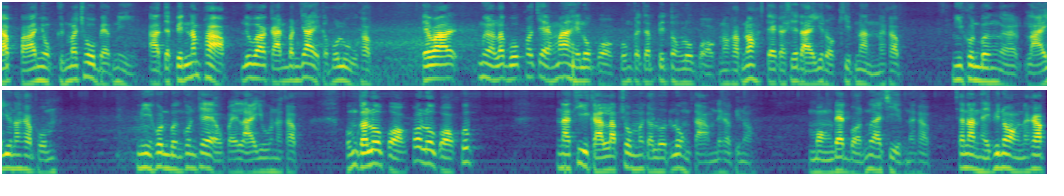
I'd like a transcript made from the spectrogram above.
จับปลาหยกขึ้นมาโชว์แบบนี้ อาจจะเป็นน้ำภาพหรือว่าการบรรยายกับบ่รู้ครับ แต่ว่าเมื่อระบบเขาแจ้งมาให้ลบออก ผมก็จำเป็นต้องลบออกนะครับเนาะแต่ก็เสียดายอยู่ดอกคลิปนั้นนะครับ มีคนเบิ่งหลายอยู่นะครับ ผม มีคนเบิ่งคนแชร์ออกไปหลายอยู่นะครับ ผมก็ลบออกพอลบออกปุ๊บ หน้าที่การรับชมมันก็ลดลงตามเลยครับพี่น้องมองแดดบอร์ดเมื่ออาชีพนะครับฉะนั้นให้พี่น้องนะครับ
